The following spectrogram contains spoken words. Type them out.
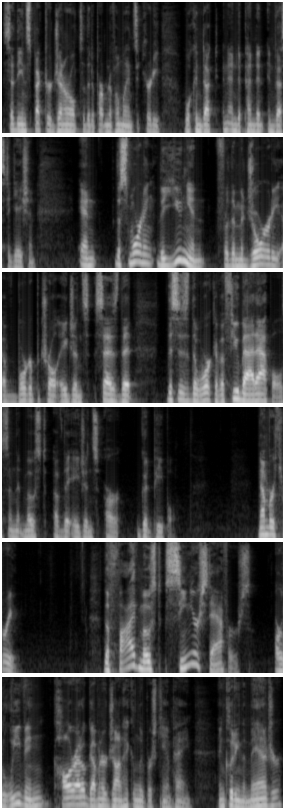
said the inspector general to the Department of Homeland Security will conduct an independent investigation. And this morning, the union for the majority of Border Patrol agents says that this is the work of a few bad apples and that most of the agents are good people. Number three, the five most senior staffers are leaving Colorado Governor John Hickenlooper's campaign, including the manager,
